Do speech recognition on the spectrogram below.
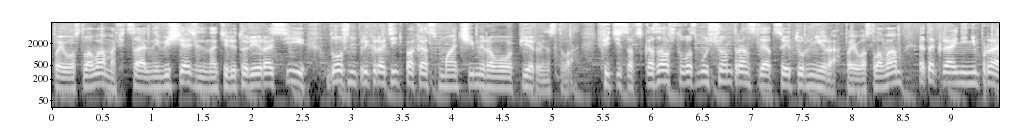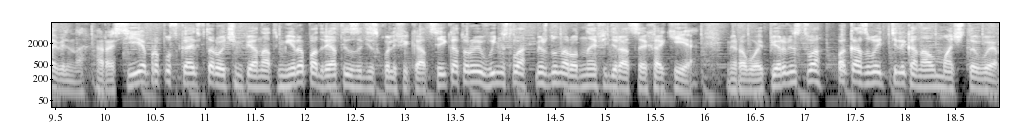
По его словам, официальный вещатель на территории России должен прекратить показ матчей мирового первенства. Фетисов сказал, что возмущен трансляцией турнира. По его словам, это крайне неправильно. Россия пропускает второй чемпионат мира подряд из-за дисквалификации, которую вынесла Международная федерация хоккея. Мировое первенство показывает телеканал Матч ТВ.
